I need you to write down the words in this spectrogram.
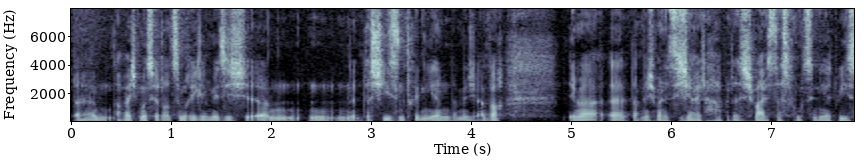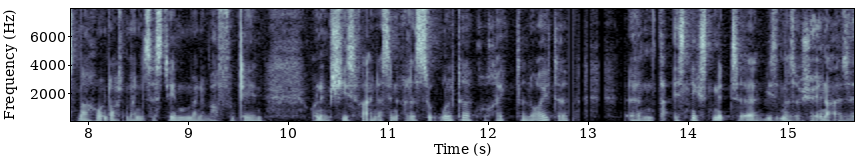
Ähm, aber ich muss ja trotzdem regelmäßig ähm, das Schießen trainieren, damit ich einfach immer, äh, damit ich meine Sicherheit habe, dass ich weiß, das funktioniert, wie ich es mache und auch meine Systeme und meine Waffenpläne. Und im Schießverein, das sind alles so ultra korrekte Leute. Ähm, da ist nichts mit, äh, wie es immer so schön, also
